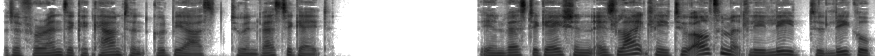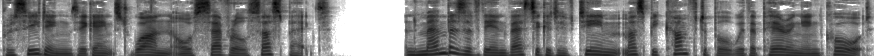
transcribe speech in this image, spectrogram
that a forensic accountant could be asked to investigate. The investigation is likely to ultimately lead to legal proceedings against one or several suspects and members of the investigative team must be comfortable with appearing in court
